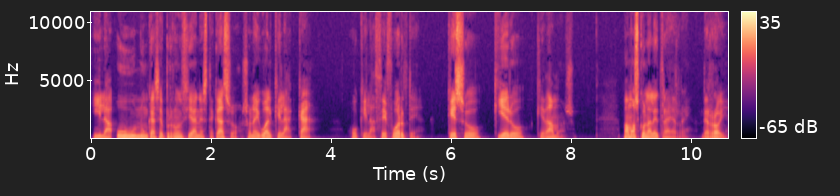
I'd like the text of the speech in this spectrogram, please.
y la U nunca se pronuncia en este caso. Suena igual que la K o que la C fuerte. Queso, quiero, quedamos. Vamos con la letra R, de Roy.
